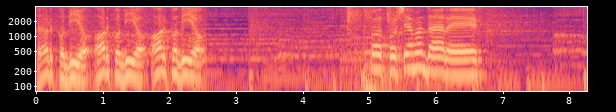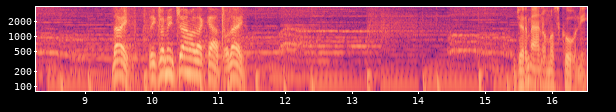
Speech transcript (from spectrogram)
Orco Dio, orco Dio, orco Dio. Po- possiamo andare? Dai, ricominciamo da capo, dai. Germano Mosconi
